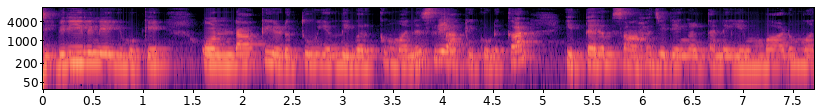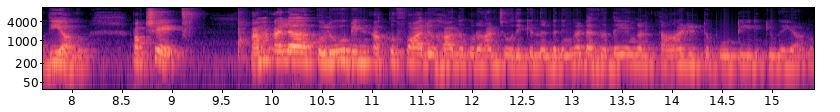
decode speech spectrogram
ജിബിരിയിലിനെയും ഒക്കെ ഉണ്ടാക്കിയെടുത്തു എന്ന് ഇവർക്ക് മനസ്സിലാക്കി കൊടുക്കാൻ ഇത്തരം സാഹചര്യങ്ങൾ തന്നെ എമ്പാടും മതിയാകും. പക്ഷേ അം അല കുലൂബിൻ അക്കുഫാലുഹ എന്ന് ഖുർആൻ ചോദിക്കുന്നുണ്ട്. നിങ്ങളുടെ ഹൃദയങ്ങൾ താഴിട്ട് പൂട്ടിയിരിക്കുകയാണോ.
